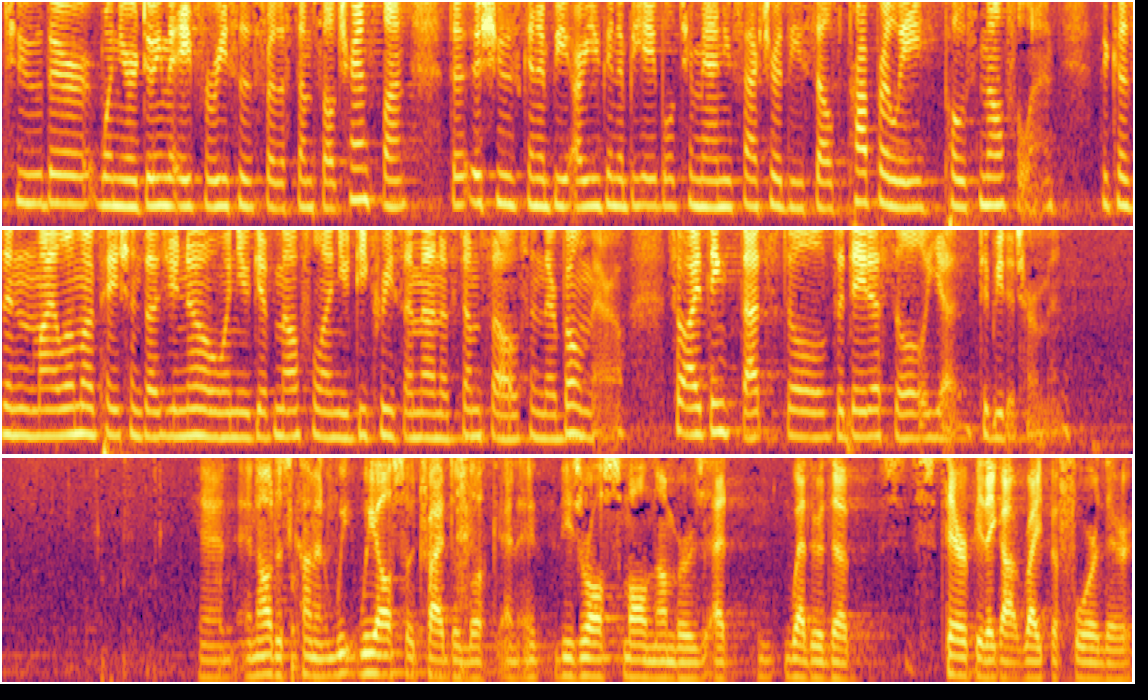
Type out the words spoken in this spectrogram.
to their, when you're doing the apheresis for the stem cell transplant, the issue is going to be are you going to be able to manufacture these cells properly post melphalan? Because in myeloma patients, as you know, when you give melphalan, you decrease the amount of stem cells in their bone marrow. So I think that's still, the data still yet to be determined. And, and, I'll just comment. We, we also tried to look, and it, these are all small numbers, at whether the therapy they got right before their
